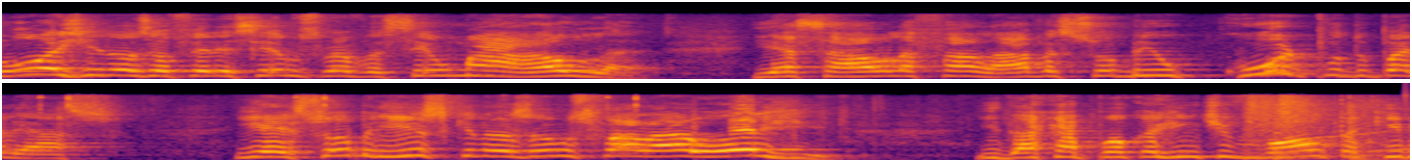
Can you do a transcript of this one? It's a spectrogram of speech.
Hoje nós oferecemos para você uma aula, e essa aula falava sobre o corpo do palhaço. E é sobre isso que nós vamos falar hoje. E daqui a pouco a gente volta aqui.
